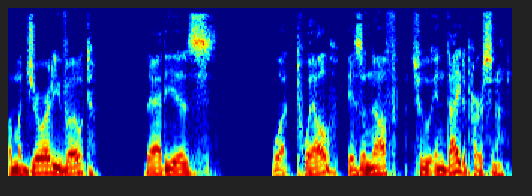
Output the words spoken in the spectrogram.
a majority vote. That is what 12 is enough to indict a person.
